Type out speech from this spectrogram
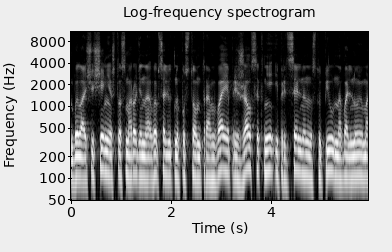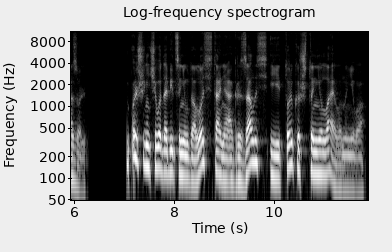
Было ощущение, что Смородина в абсолютно пустом трамвае прижался к ней и прицельно наступил на больную мозоль. Больше ничего добиться не удалось, Таня огрызалась и только что не лаяла на него.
